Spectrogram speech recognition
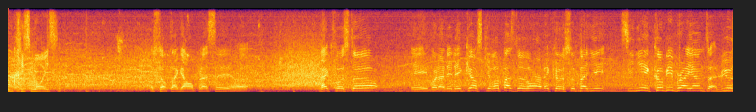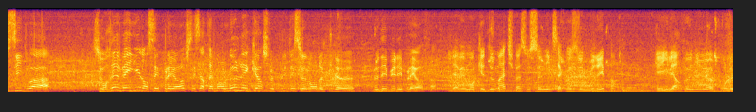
ou Chris Morris. Ostertag a remplacé Greg Foster. Et voilà les Lakers qui repassent devant avec euh, ce panier signé Kobe Bryant. Lui aussi doit se réveiller dans ses playoffs. C'est certainement le Lakers le plus décevant depuis le, le début des playoffs. Il avait manqué deux matchs face aux Sonics à cause d'une grippe et il est revenu euh, pour le,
